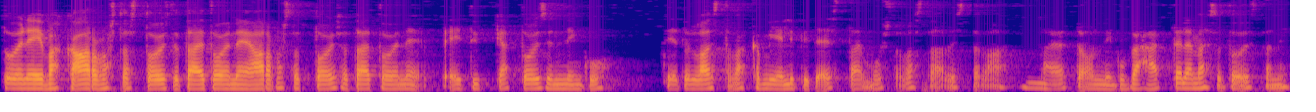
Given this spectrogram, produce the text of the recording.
toinen ei vaikka arvostaisi toista tai toinen ei arvosta toista tai toinen ei tykkää toisen niin kuin tietynlaista vaikka mielipiteistä tai muista vastaavista, vaan, mm. tai että on niin kuin vähättelemässä toista, niin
